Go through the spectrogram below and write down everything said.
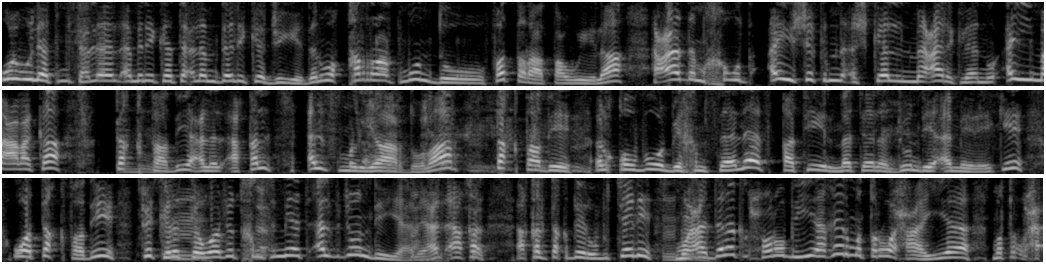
والولايات المتحدة أمريكا تعلم ذلك جيدا وقررت منذ فترة طويلة عدم خوض أي شكل من أشكال المعارك لأنه أي معركة تقتضي على الأقل ألف مليار دولار تقتضي القبول ب آلاف قتيل مثلا جندي أمريكي وتقتضي فكرة تواجد 500 ألف جندي يعني على الأقل أقل تقدير. وبالتالي معادلات الحروب هي غير مطروحة هي مطروحة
